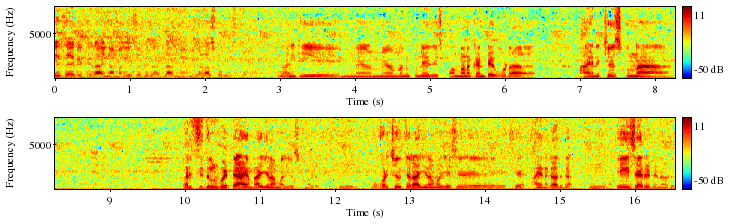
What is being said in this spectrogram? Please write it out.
విజయసాయి రెడ్డి రాజీనామా చేశాడుగా దాని మీద మీరు ఎలా స్పందిస్తారు? దానికి మేము మేము అనుకునేది స్పందన కంటే కూడా ఆయన చేసుకున్న పరిస్థితులను బట్టి ఆయన రాజీనామా చేసుకున్నాడు. ఒకటి చెబితే రాజీనామా చేసే ఆయన కాదుగా ఏఈసాయి రెడ్డి నాడు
